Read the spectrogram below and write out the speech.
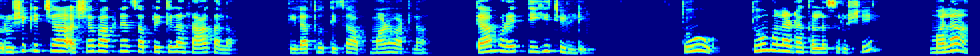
ऋषिकेशच्या अशा वागण्याचा प्रीतीला राग आला. तिला तो तिचा अपमान वाटला. त्यामुळे तीही चिडली. तू तू मला ढकललंस ऋषी? मला?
